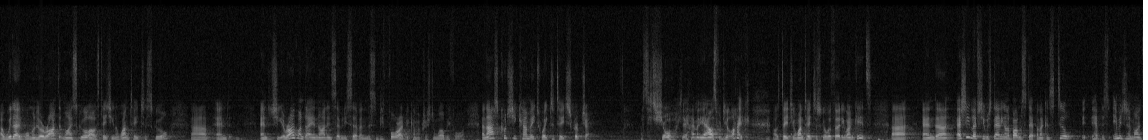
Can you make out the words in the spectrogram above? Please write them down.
a widowed woman who arrived at my school. I was teaching in a one teacher school, uh, and, and she arrived one day in 1977, this is before I'd become a Christian, well before, and asked could she come each week to teach scripture. I said, sure, yeah, how many hours would you like? I was teaching one teacher school with 31 kids. Uh, and uh, as she left, she was standing on the bottom step, and I can still have this image in her mind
